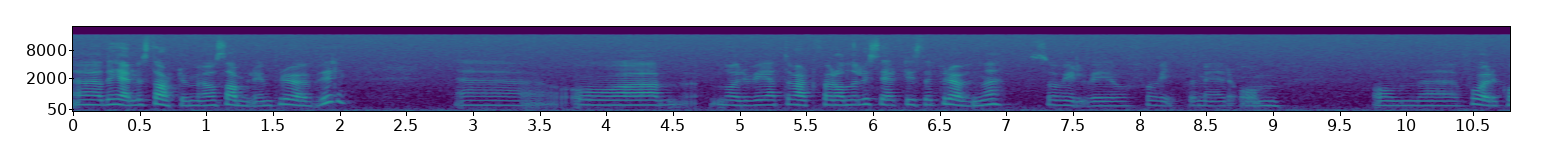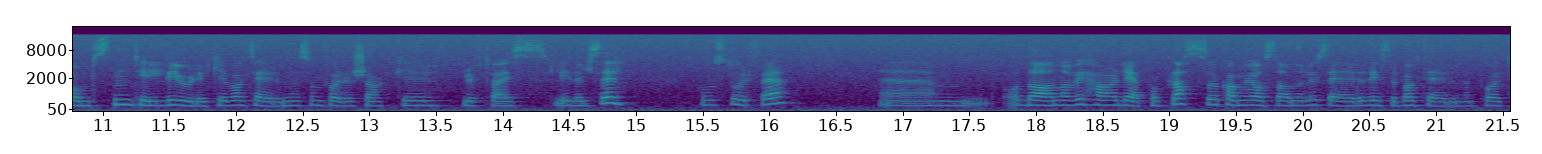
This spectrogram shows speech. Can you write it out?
Eh, det hele starter med å samle inn prøver. Eh, og når vi etter hvert får analysert disse prøvene, så vil vi jo få vite mer om, om eh, forekomsten til de ulike bakteriene som forårsaker luftveislidelser hos storfe. Um, og da når vi har det på plass, så kan vi også analysere disse bakteriene på et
